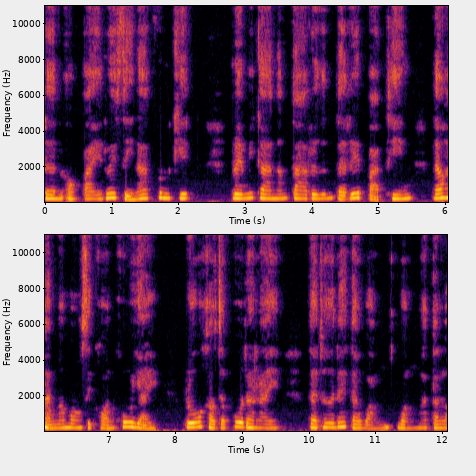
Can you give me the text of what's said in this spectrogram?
เดินออกไปด้วยสีหน้าคุ้นคิด เปรมิกาน้ำตารื้นแต่รีบปาดทิ้ง แล้วหันมามองสิขอนคู่ใหญ่ รู้ว่าเขาจะพูดอะไร แต่เธอได้แต่หวังหวังมาตล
